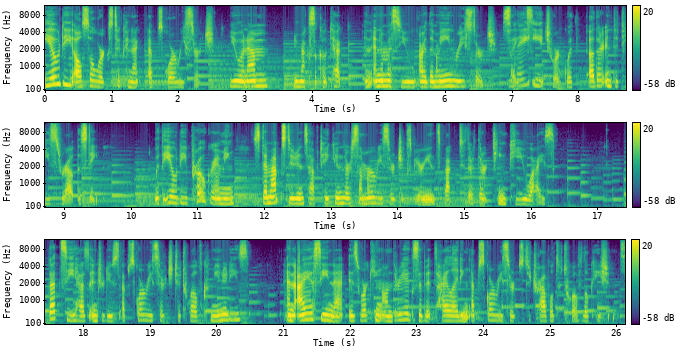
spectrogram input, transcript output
EOD also works to connect EPSCoR research. UNM, New Mexico Tech, and NMSU are the main research sites. They each work with other entities throughout the state. With EOD programming, STEMAP students have taken their summer research experience back to their 13 PUIs. GUTSI has introduced EPSCoR research to 12 communities, and ISE.net is working on three exhibits highlighting EPSCoR research to travel to 12 locations.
